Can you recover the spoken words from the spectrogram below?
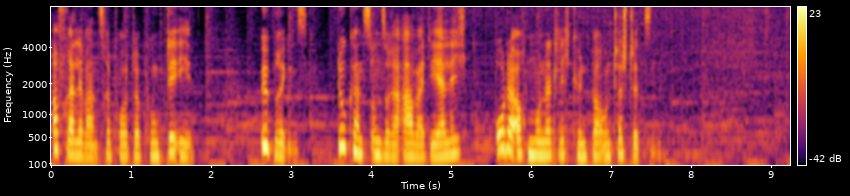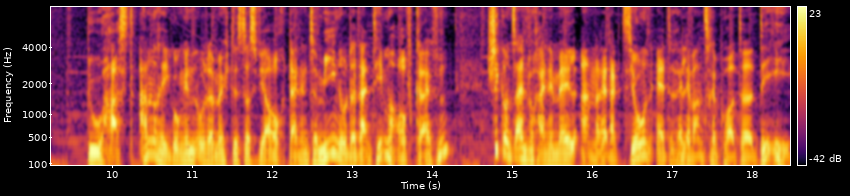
auf relevanzreporter.de. Übrigens, du kannst unsere Arbeit jährlich oder auch monatlich kündbar unterstützen. Du hast Anregungen oder möchtest, dass wir auch deinen Termin oder dein Thema aufgreifen? Schick uns einfach eine Mail an redaktion.relevanzreporter.de.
